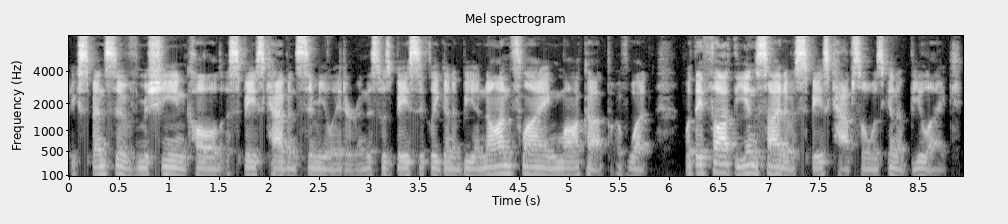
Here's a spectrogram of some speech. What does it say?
expensive machine called a space cabin simulator. And this was basically going to be a non flying mock up of what, what they thought the inside of a space capsule was going to be like.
